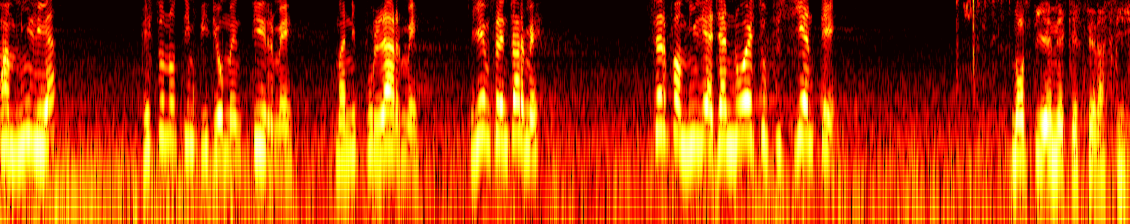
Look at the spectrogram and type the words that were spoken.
Familia. Esto no te impidió mentirme, manipularme y enfrentarme. Ser familia ya no es suficiente. No tiene que ser así.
